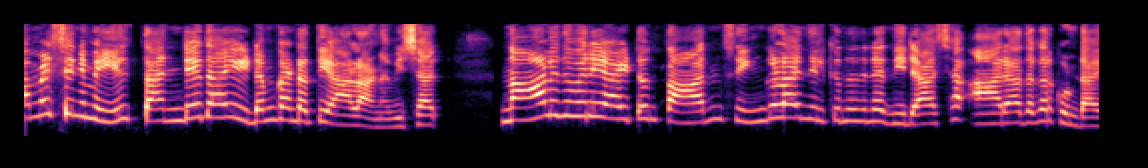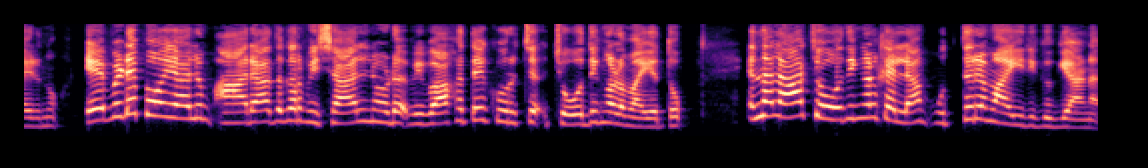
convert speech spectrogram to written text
തമിഴ് സിനിമയിൽ തന്റേതായ ഇടം കണ്ടെത്തിയ ആളാണ് വിശാൽ. നാളിതുവരെയായിട്ടും താരൻ സിംഗിളായി നിൽക്കുന്നതിന്റെ നിരാശ ആരാധകർക്കുണ്ടായിരുന്നു. എവിടെ പോയാലും ആരാധകർ വിശാലിനോട് വിവാഹത്തെക്കുറിച്ച് ചോദ്യങ്ങളുമായി എത്തും. എന്നാൽ ആ ചോദ്യങ്ങൾക്കെല്ലാം ഉത്തരമായിരിക്കുകയാണ്.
